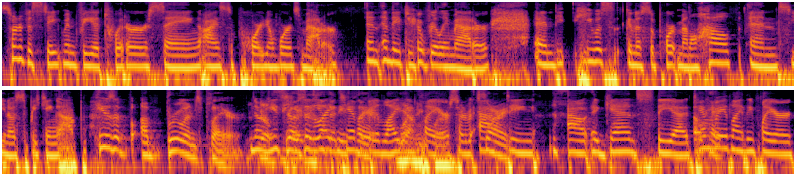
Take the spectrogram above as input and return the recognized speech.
sort of a statement via Twitter saying, I support, you words matter. And, and they do really matter. And he was going to support mental health and, you know, speaking up. He was a, a Bruins player. No, he's, No, he's, he's a a Lightning Tampa player. Bay Lightning, Lightning player, player. sort of Sorry. acting out against the uh, Tampa Okay. Bay Lightning player.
